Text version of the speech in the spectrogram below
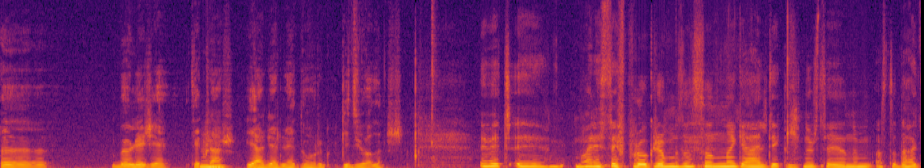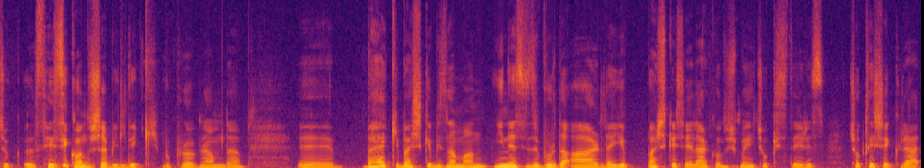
e, böylece tekrar Hı. yerlerine doğru gidiyorlar. Evet e, maalesef programımızın sonuna geldik. Nursel Hanım aslında daha çok e, sesi konuşabildik bu programda. E, belki başka bir zaman yine sizi burada ağırlayıp başka şeyler konuşmayı çok isteriz. Çok teşekkürler.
